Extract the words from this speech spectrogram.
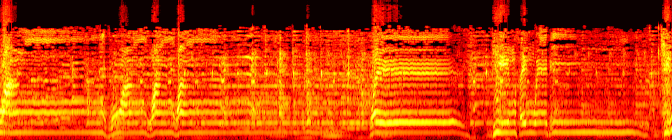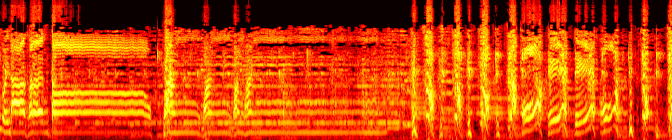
汪汪汪汪，为平生为兵，请问大圣道，汪。汪汪汪！嘿走嘿走嘿走嘿走哦嘿嘿哦嘿走嘿走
